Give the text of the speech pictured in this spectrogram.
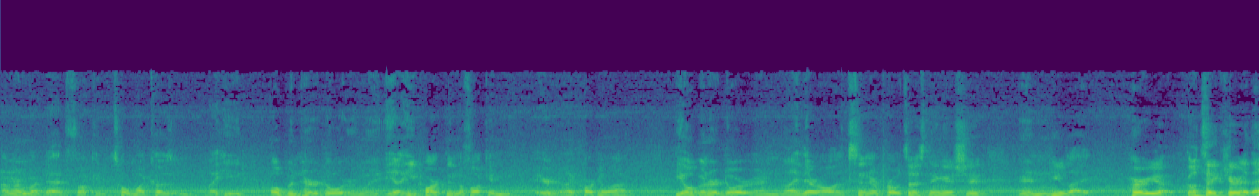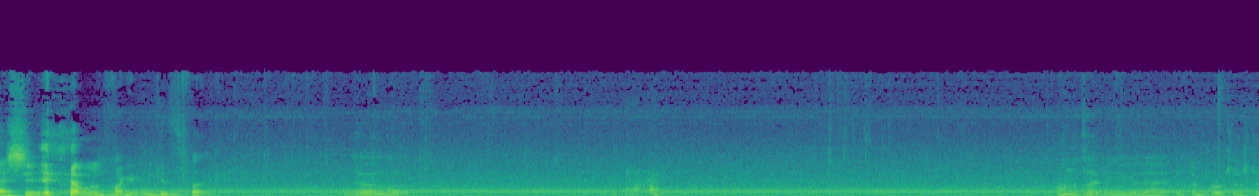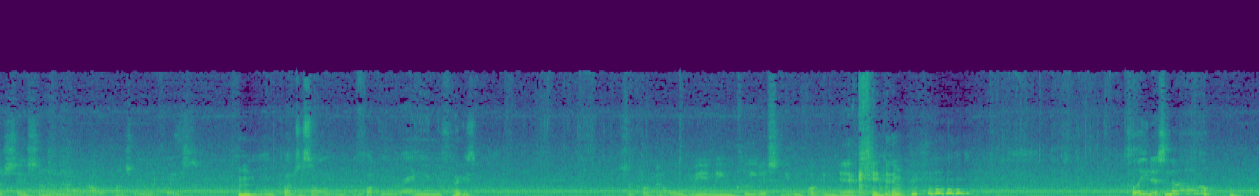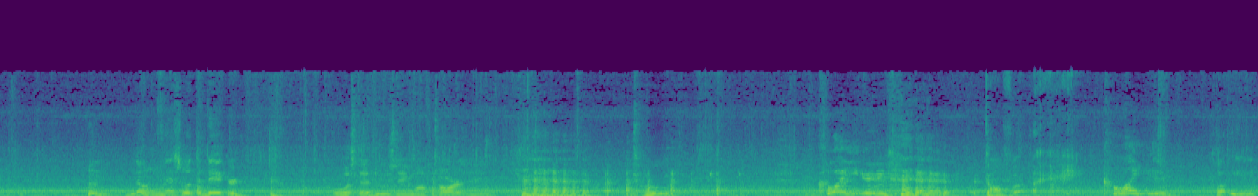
I remember my dad fucking told my cousin, like, he opened her door when yeah, he parked in the fucking air, like parking lot. He opened her door and like they're all sitting there protesting and shit. And he was like, "Hurry up, go take care of that shit." I was fucking weak as fuck. Hell no. I'm the type of nigga that if them protesters say something wrong, I will punch them in the face. you punch of some fucking granny in the face. Some fucking old man named Cletus getting fucking decked. Cletus, no. Hmm? Don't mess with the digger. well, what's that dude's name off Tarzan? Who? Clayton. Don't fuck. Clayton. Clayton.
